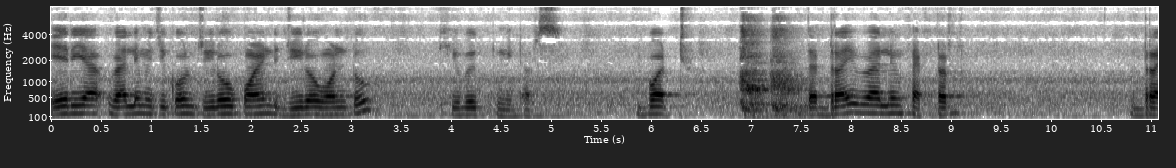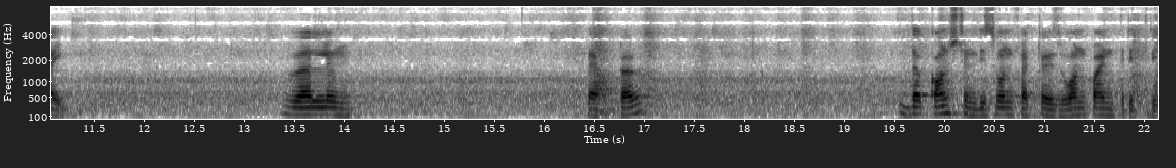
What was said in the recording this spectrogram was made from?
area volume is equal 0.012 cubic meters. But the dry volume factor dry volume factor the constant this one factor is 1.33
